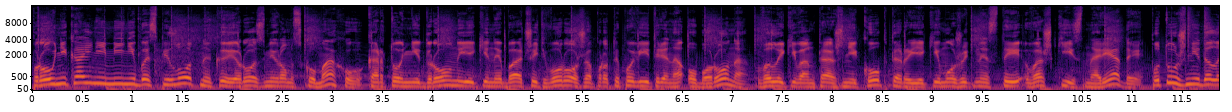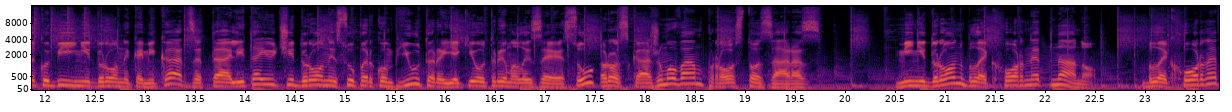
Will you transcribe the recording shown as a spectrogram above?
Про унікальні міні-безпілотники розміром з комаху, картонні дрони, які не бачить ворожа протиповітряна оборона, великі вантажні коптери, які можуть нести важкі снаряди, потужні далекобійні дрони камікадзе та літаючі дрони суперкомп'ютери, які отримали ЗСУ, розкажемо вам просто зараз. Міні-дрон Black Hornet Nano. Black Hornet,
